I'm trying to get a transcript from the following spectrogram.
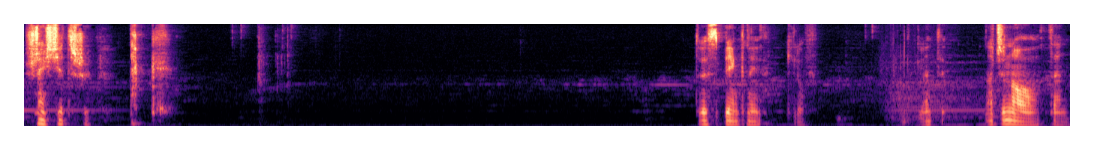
Szczęście 3. Tak. To jest piękny kilof. Znaczy no, ten.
